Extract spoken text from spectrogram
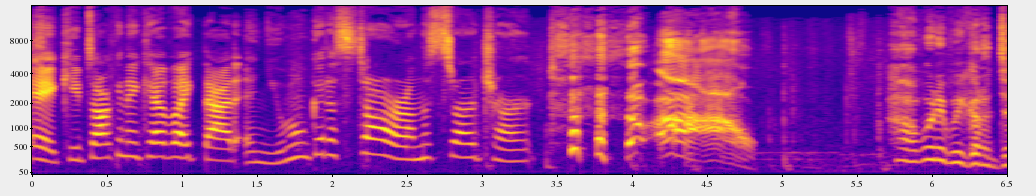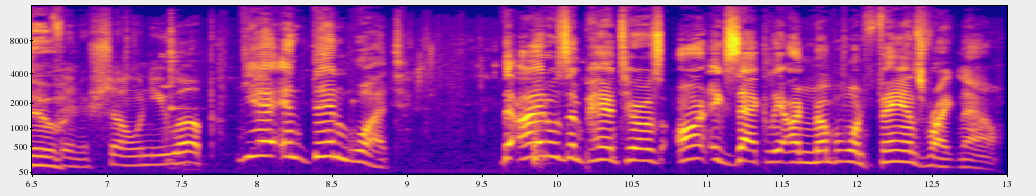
Hey, keep talking to Kev like that, and you won't get a star on the star chart. Ow! Oh, what are we gonna do? Finish sewing you up. Yeah, and then what? The Idols and Panteros aren't exactly our number one fans right now.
